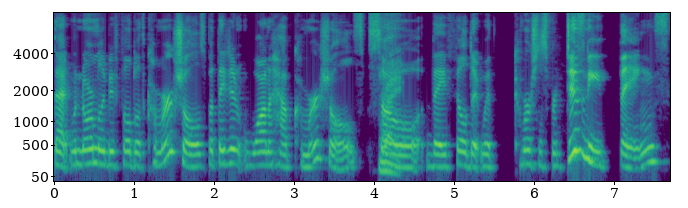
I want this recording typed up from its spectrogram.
that would normally be filled with commercials, but they didn't want to have commercials. So they filled it with commercials for Disney things,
